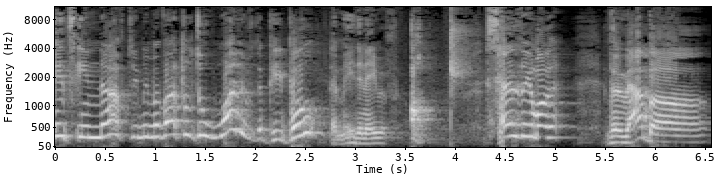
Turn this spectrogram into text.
It's enough to be Mavatal to one of the people that made an Erev. Oh! Sounds like a mother. The Rabbah,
